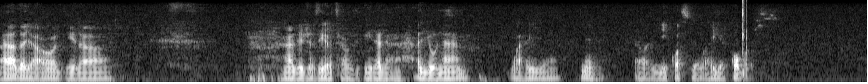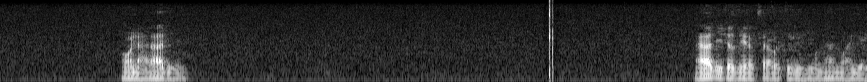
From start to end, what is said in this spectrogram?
هذا يعود إلى هذه جزيرة تعود إلى اليونان وهي نيكوسيا وهي قبرص هنا هذه هذه جزيرة إلى اليونان وهي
